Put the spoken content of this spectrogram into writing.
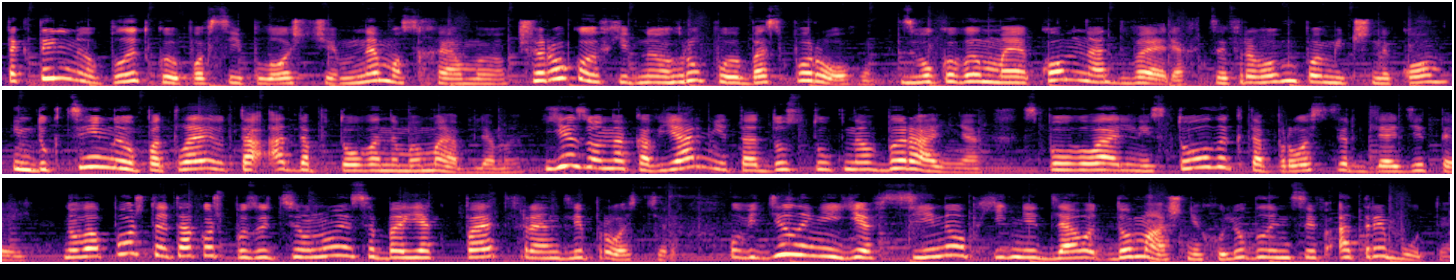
тактильною плиткою по всій площі, мнемосхемою, широкою вхідною групою без порогу, звуковим маяком на дверях, цифровим помічником, індукційною петлею та адаптованими меблями. Є зона кав'ярні та доступна вбиральня, сповивальний столик та простір для дітей. Нова пошта також позиціонує себе як pet-friendly простір. У відділенні є всі необхідні для домашніх улюбленців атрибути.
